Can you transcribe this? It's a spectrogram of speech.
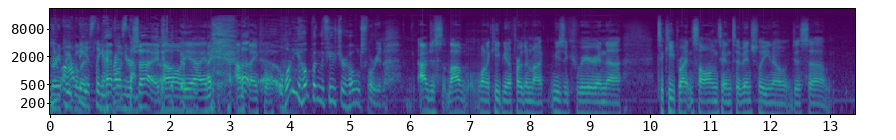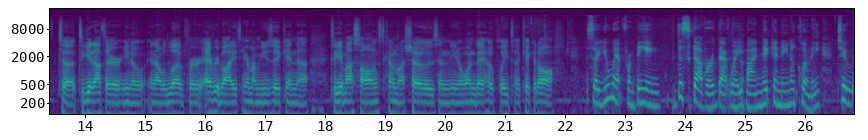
Great you people obviously to have on your them. side. Oh yeah, and I'm uh, thankful. Uh, what are you hoping the future holds for you now? I just I want to keep you know furthering my music career and uh, to keep writing songs and to eventually you know just um, to to get out there you know and I would love for everybody to hear my music and uh, to get my songs to come to my shows and you know one day hopefully to kick it off. So you went from being discovered that way by Nick and Nina Clooney to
